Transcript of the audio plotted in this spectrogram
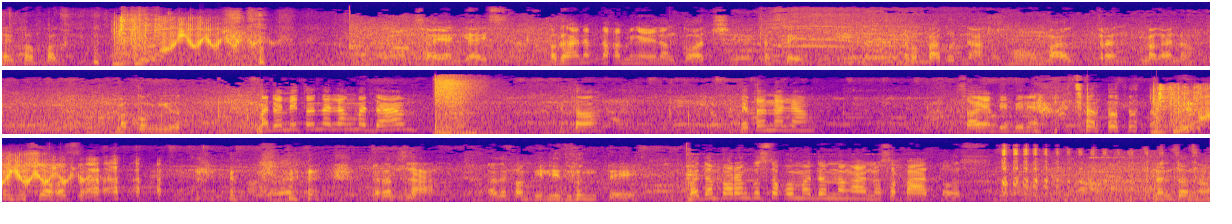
Ay, pampag... so, ayan guys. Maghanap na kami ngayon ng kotse kasi napapagod na akong mag, mag ano, mag-commute. Madam, ito na lang, madam. Ito. Ito na lang. So, ayan, bibili na. Charot. Bisyosa. Charot lang. Kasi pambili dun, te. Madam, parang gusto ko, madam, ng ano, sapatos. Nandun, no?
